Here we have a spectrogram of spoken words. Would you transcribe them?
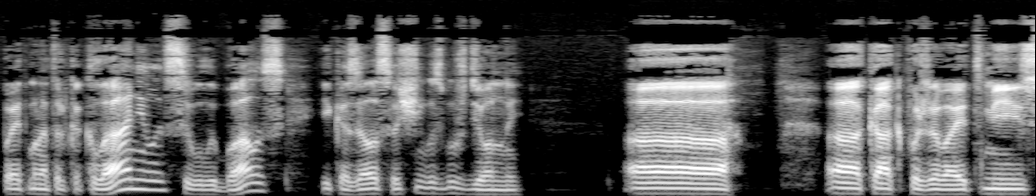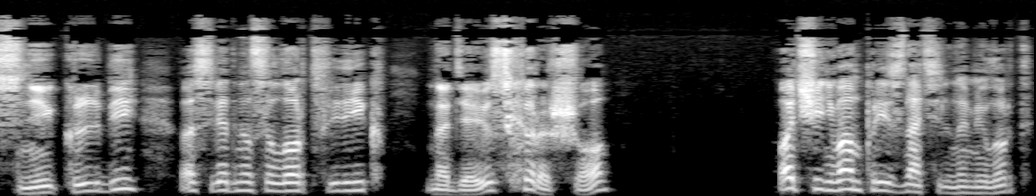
Поэтому она только кланялась и улыбалась, и казалась очень возбужденной. — А... а как поживает мисс Никльби? — осведомился лорд Фредерик. — Надеюсь, хорошо. — Очень вам признательна, милорд.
